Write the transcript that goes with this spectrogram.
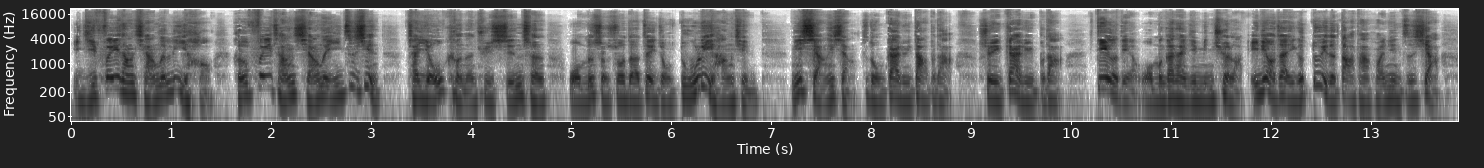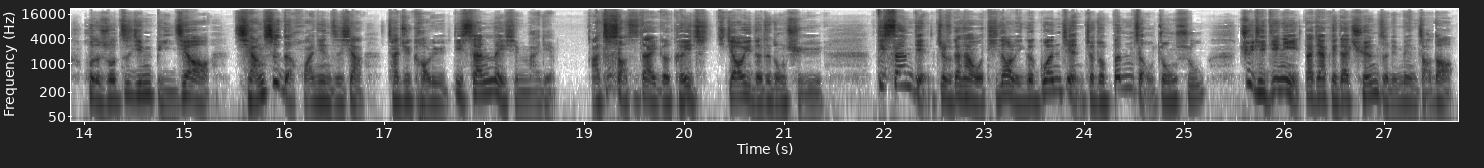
以及非常强的利好和非常强的一致性，才有可能去形成我们所说的这种独立行情。你想一想，这种概率大不大？所以概率不大。第二点，我们刚才已经明确了，一定要在一个对的大盘环境之下，或者说资金比较强势的环境之下，才去考虑第三类型买点啊，至少是在一个可以交易的这种区域。第三点就是刚才我提到了一个关键，叫做奔走中枢。具体定义，大家可以在圈子里面找到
